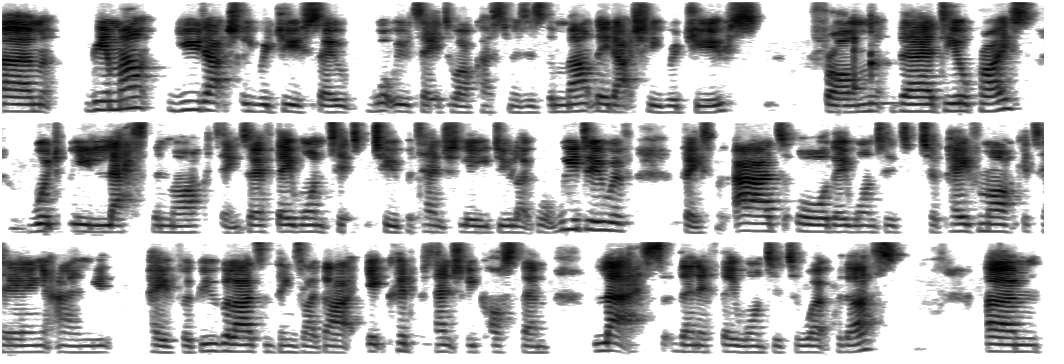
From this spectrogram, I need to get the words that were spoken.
Um, the amount you'd actually reduce. So what we would say to our customers is the amount they'd actually reduce from their deal price would be less than marketing. So if they wanted to potentially do like what we do with Facebook ads, or they wanted to pay for marketing and pay for Google ads and things like that, it could potentially cost them less than if they wanted to work with us. Um,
